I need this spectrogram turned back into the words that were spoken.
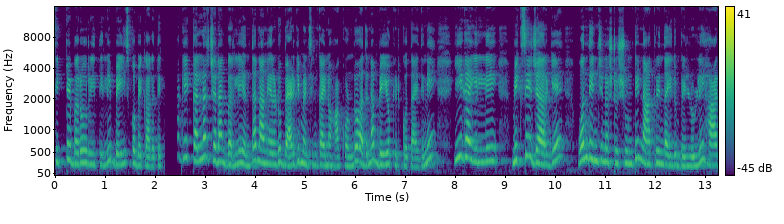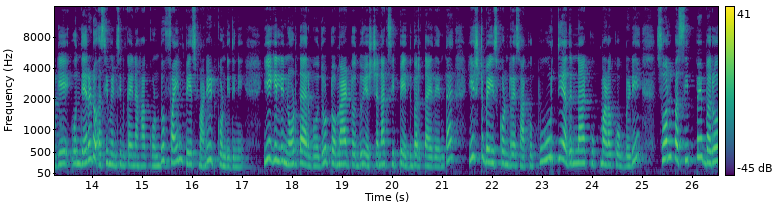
ಸಿಪ್ಪೆ ಬರೋ ರೀತಿಲಿ ಬೇಯಿಸ್ಕೋಬೇಕಾಗತ್ತೆ. ಹಾಗೆ ಕಲ್ಲರ್ ಚೆನ್ನಾಗಿ ಬರಲಿ ಅಂತ ನಾನು ಎರಡು ಬ್ಯಾಡ್ಗಿ ಮೆಣಸಿನ್ಕಾಯಿನೂ ಹಾಕ್ಕೊಂಡು ಅದನ್ನು ಬೇಯೋಕೆ ಇಟ್ಕೋತಾ ಇದ್ದೀನಿ. ಈಗ ಇಲ್ಲಿ ಮಿಕ್ಸಿ ಜಾರ್ಗೆ ಒಂದು ಇಂಚಿನಷ್ಟು ಶುಂಠಿ, ನಾಲ್ಕರಿಂದ ಐದು ಬೆಳ್ಳುಳ್ಳಿ, ಹಾಗೆ ಒಂದೆರಡು ಹಸಿಮೆಣಸಿನ್ಕಾಯಿನ ಹಾಕ್ಕೊಂಡು ಫೈನ್ ಪೇಸ್ಟ್ ಮಾಡಿ ಇಟ್ಕೊಂಡಿದ್ದೀನಿ. ಈಗ ಇಲ್ಲಿ ನೋಡ್ತಾ ಇರ್ಬೋದು ಟೊಮ್ಯಾಟೋದು ಎಷ್ಟು ಚೆನ್ನಾಗಿ ಸಿಪ್ಪೆ ಎದ್ದು ಬರ್ತಾ ಇದೆ ಅಂತ. ಇಷ್ಟು ಬೇಯಿಸ್ಕೊಂಡ್ರೆ ಸಾಕು. ಪೂರ್ತಿ ಅದನ್ನು ಕುಕ್ ಮಾಡೋಕ್ಕೆ ಹೋಗಬೇಡಿ. ಸ್ವಲ್ಪ ಸಿಪ್ಪೆ ಬರೋ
